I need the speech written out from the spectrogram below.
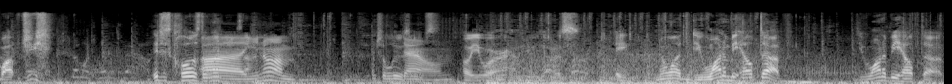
Wow. Jeez. They just closed the Uh, windows. you know I'm. bunch of losers. down. Oh, you are. I didn't notice. Hey, you know what? Do you want to be helped up? Do you want to be helped up?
